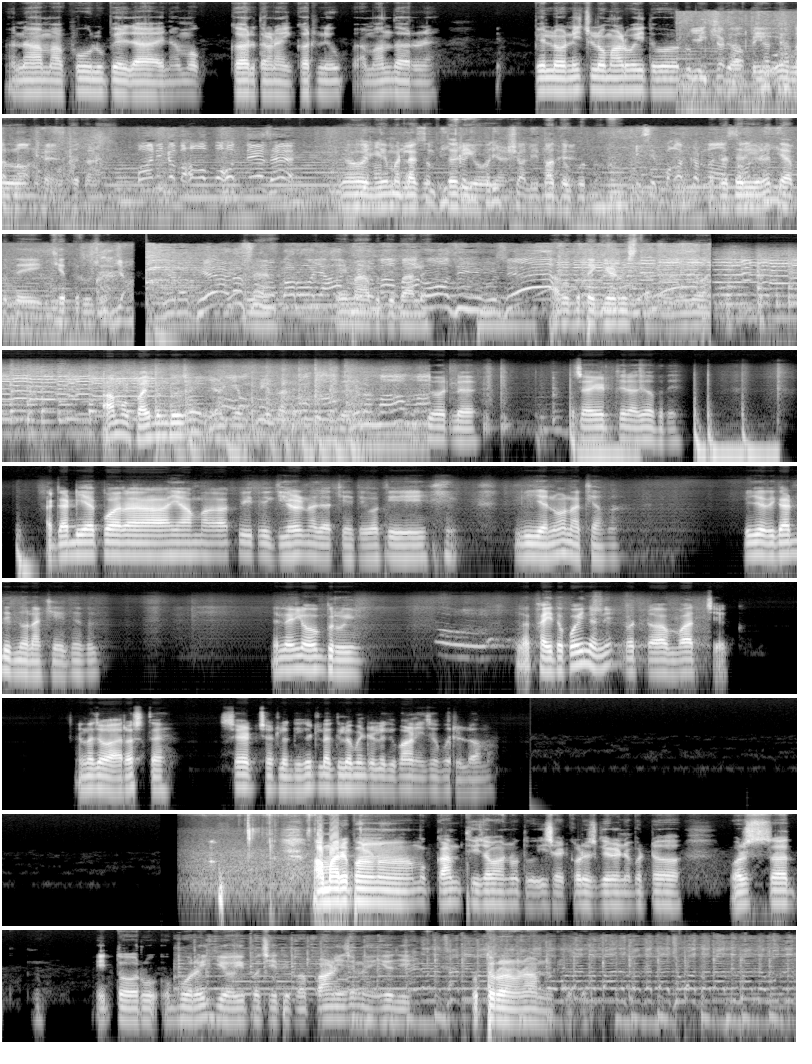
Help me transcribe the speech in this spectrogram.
અને આમાં ફૂલ ઉપર જાય ને અમુક ઘર તણાય ઘરની ઉપ- આમ અંદર ને પેલો નીચલો માળ હોય તો ડૂબી જ ગયો પછી એવું અમુક અમુક ઠેકાણે. पानी का बहाव बहुत तेज है જો એમ જ લાગે मौसम भी દરિયો कहीं જાણે, परीक्षा लेता है માધવપુરનો इसे पार करना એટલે आसान દરિયો नहीं નથી આ બધા ખેતરું છે અને એમાં આ બધી બાલે આ બધા ગેડ વિસ્તાર અમુક ભાઈબંધો છે? ને એટલે પછી એડ કર્યા છે બધે. આ ગાડી એકવાર અહીંયા આમાં રાખવી હતી ઘેર ના રાખી હતી બાકી બીજા નો નાખ્યા આમાં. બીજાથી ગાડી જ ન નાખી હતી એટલે એટલે અઘરું એમ. લખાય તો કોઈને નહીં બટ આમ વાત છે અને જો આ રસ્તા સેટ સેટ લગી કેટલા કિલોમીટર લગી પાણી છે ભરેલું આમાં? અમારે પણ અમુક કામથી જવાનું હતું એ સાઈડ કોલેજ ઘેરને બટ વરસાદ એ તો ઊભો રહી ગયો. એ પછીથી પાણી છે ને એ હજી ઉતરવાનું નામ નથી.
